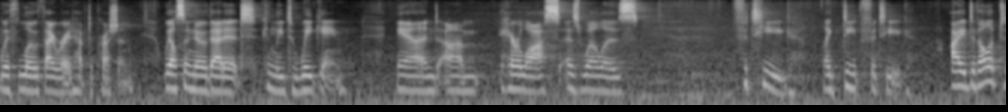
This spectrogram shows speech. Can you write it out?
with low thyroid have depression. We also know that it can lead to weight gain and um, hair loss as well as fatigue, like deep fatigue. I developed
